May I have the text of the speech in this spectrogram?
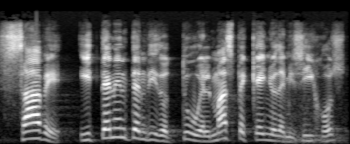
sabe y ten entendido tú, el más pequeño de mis hijos,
